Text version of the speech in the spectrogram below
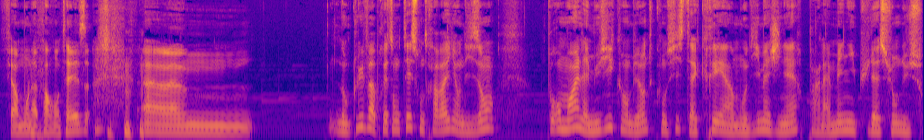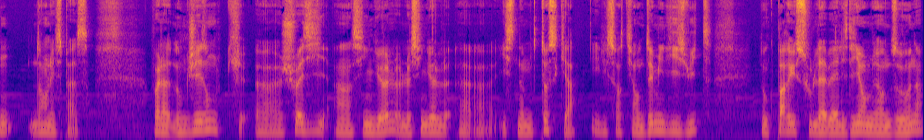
fermons la parenthèse. euh, donc lui va présenter son travail en disant Pour moi, la musique ambiante consiste à créer un monde imaginaire par la manipulation du son dans l'espace. Voilà, donc j'ai donc euh, choisi un single. Le single, euh, il se nomme Tosca. Il est sorti en 2018, donc paru sous le label The Ambient Zone.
